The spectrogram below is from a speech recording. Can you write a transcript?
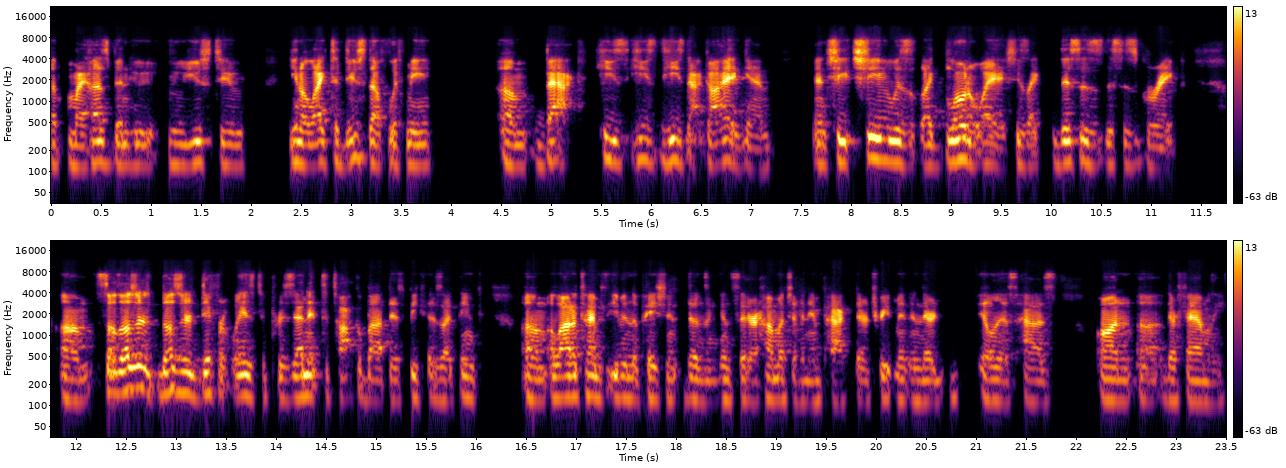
a, my husband who who used to, you know, like to do stuff with me, um, back. He's he's he's that guy again. And she she was like blown away. She's like, this is this is great. Um, so those are those are different ways to present it to talk about this because I think um, a lot of times even the patient doesn't consider how much of an impact their treatment and their illness has on uh, their family.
